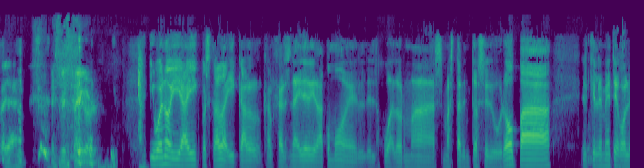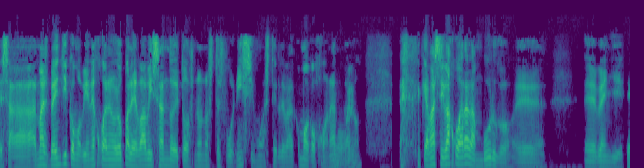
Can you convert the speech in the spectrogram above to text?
allá. Schweinsteiger. Y bueno, y ahí, pues claro, ahí Karl, Karl-Heinz Schneider era como el, el jugador más, más talentoso de Europa, el que le mete goles a... Además, Benji, como viene a jugar en Europa, le va avisando de todos, no, no, este es buenísimo, este le va como acojonando, Bueno. ¿no? que además iba a jugar al Hamburgo, eh, eh, Benji. Sí.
